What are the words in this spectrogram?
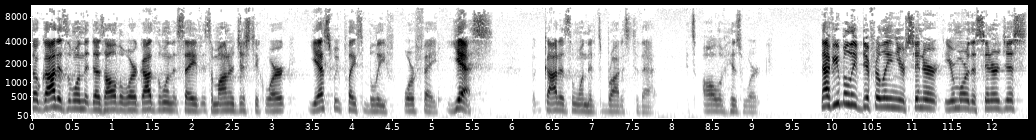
So, God is the one that does all the work. God's the one that saves. It's a monergistic work. Yes, we place belief or faith. Yes, but God is the one that's brought us to that. It's all of His work. Now, if you believe differently and you're sinner, you're more the synergist.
